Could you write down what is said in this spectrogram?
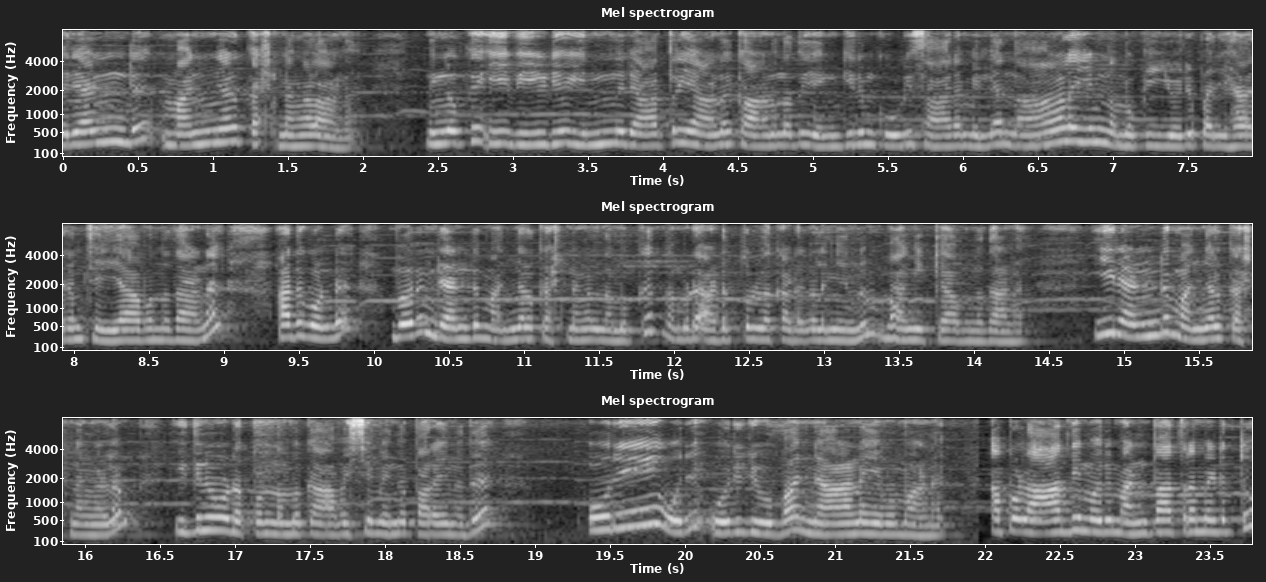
രണ്ട് മഞ്ഞൾ കഷ്ണങ്ങളാണ്. നിങ്ങൾക്ക് ഈ വീഡിയോ ഇന്ന് രാത്രിയാണ് കാണുന്നത് എങ്കിലും കൂടി സാരമില്ല. നാളെയും നമുക്ക് ഈ ഒരു പരിഹാരം ചെയ്യാവുന്നതാണ്. അതുകൊണ്ട് വെറും രണ്ട് മഞ്ഞൾ കഷ്ണങ്ങൾ നമുക്ക് നമ്മുടെ അടുത്തുള്ള കടകളിൽ നിന്നും വാങ്ങിക്കാവുന്നതാണ്. ഈ രണ്ട് മഞ്ഞൾ കഷ്ണങ്ങളും ഇതിനോടൊപ്പം നമുക്ക് ആവശ്യമെന്ന് പറയുന്നത് ഒരേ ഒരു ഒരു രൂപ നാണയവുമാണ്. അപ്പോൾ ആദ്യം ഒരു മൺപാത്രം എടുത്തു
